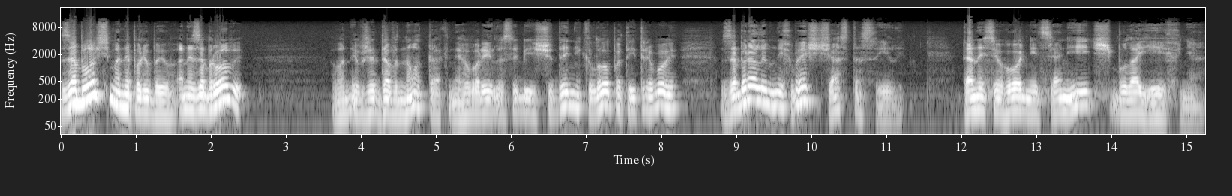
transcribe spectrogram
За борщ мене полюбив, а не за брови. Вони вже давно так не говорили собі, щоденні клопоти і тривоги забирали в них весь час та сили. Та не сьогодні ця ніч була їхня.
